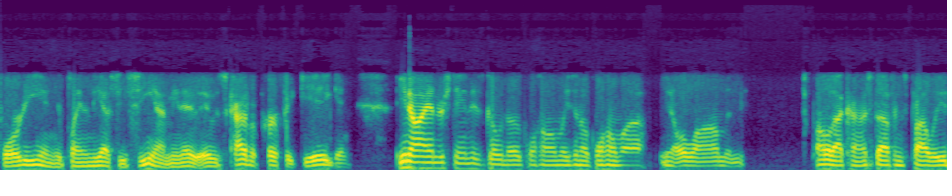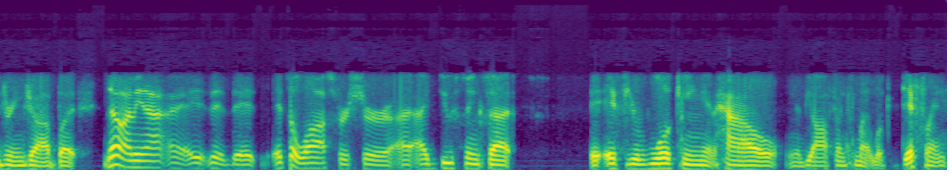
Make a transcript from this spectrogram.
40 and you're playing in the SEC. I mean, it, it was kind of a perfect gig and you know, I understand his going to Oklahoma. He's an Oklahoma, you know, alum and all that kind of stuff, and it's probably a dream job. But no, I mean, I, I it, it, it's a loss for sure. I, I do think that if you're looking at how you know, the offense might look different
